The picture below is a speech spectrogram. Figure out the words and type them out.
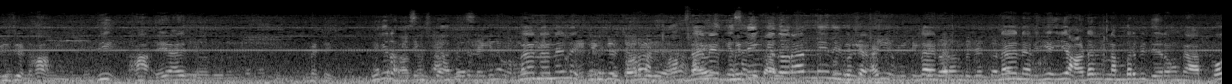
विज़िट हाँ. जी हाँ ए आई मीटिंग ठीक है ना? नहीं नहीं नहीं नहीं. नहीं नहीं मीटिंग के दौरान नहीं नहीं नहीं नहीं ये ये ऑर्डर नंबर भी दे रहा हूँ मैं आपको.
